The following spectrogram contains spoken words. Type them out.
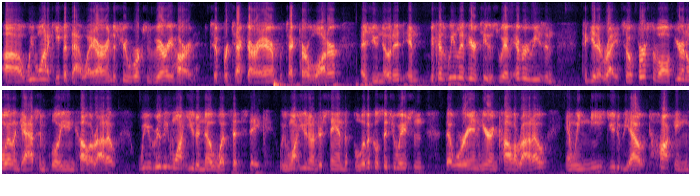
uh, we want to keep it that way. Our industry works very hard to protect our air, protect our water, as you noted, and because we live here too, so we have every reason to get it right. So first of all, if you're an oil and gas employee in Colorado, we really want you to know what's at stake. We want you to understand the political situation that we're in here in Colorado, and we need you to be out talking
